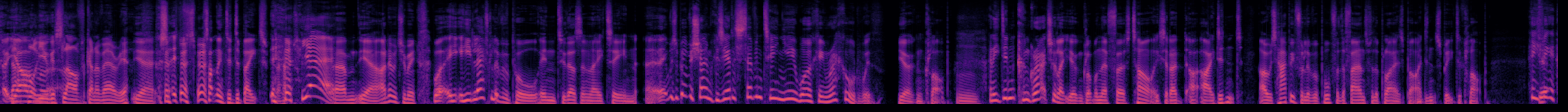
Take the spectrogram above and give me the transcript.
Uh, that yeah, whole Yugoslav kind of area. Yeah, it's, it's something to debate, perhaps. Yeah. um, yeah, I know what you mean. Well, he, he left Liverpool in 2018. Uh, it was a bit of a shame because he had a 17 year working record with Jurgen Klopp, Hmm. and he didn't congratulate Jurgen Klopp on their first title. He said, I, I, "I didn't. I was happy for Liverpool, for the fans, for the players, but I didn't speak to Klopp." Hey, you think-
